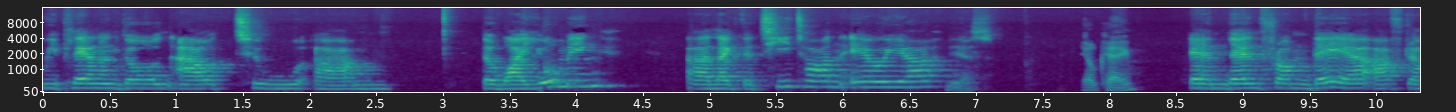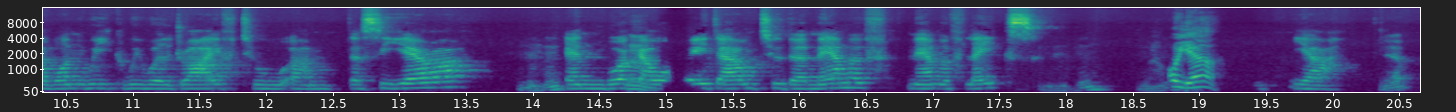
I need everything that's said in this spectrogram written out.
we plan on going out to um, the Wyoming, uh, like the Teton area. Yes. Okay. And then from there, after one week, we will drive to um, the Sierra Mm-hmm. and work Mm. our way down to the Mammoth, Mammoth Lakes. Mm-hmm. Oh yeah. Yeah. Yep.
